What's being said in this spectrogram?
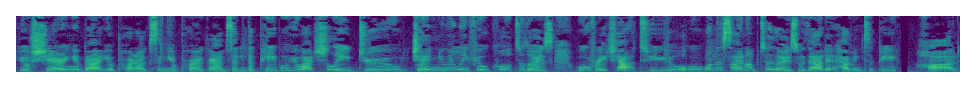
You're sharing about your products and your programs. And the people who actually do genuinely feel called to those will reach out to you or will want to sign up to those without it having to be hard.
